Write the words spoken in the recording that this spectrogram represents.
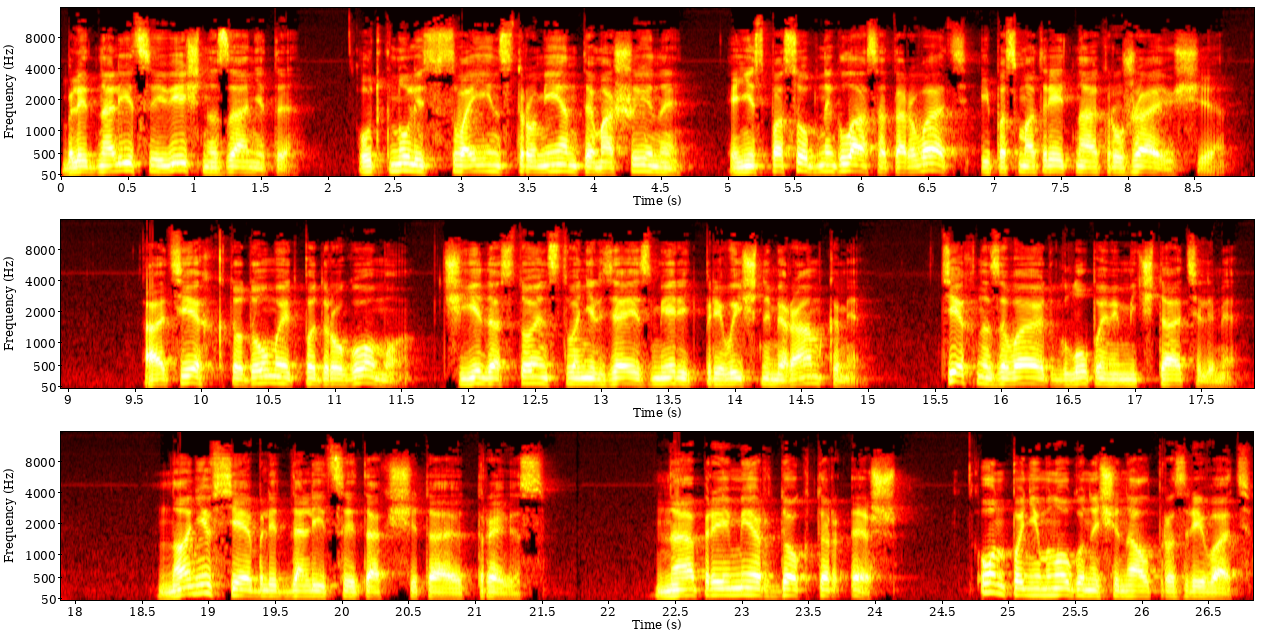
Бледнолицы вечно заняты, уткнулись в свои инструменты, машины и не способны глаз оторвать и посмотреть на окружающее. А тех, кто думает по-другому, чьи достоинства нельзя измерить привычными рамками, тех называют глупыми мечтателями. Но не все бледнолицые так считают, Трэвис. Например, доктор Эш. Он понемногу начинал прозревать.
